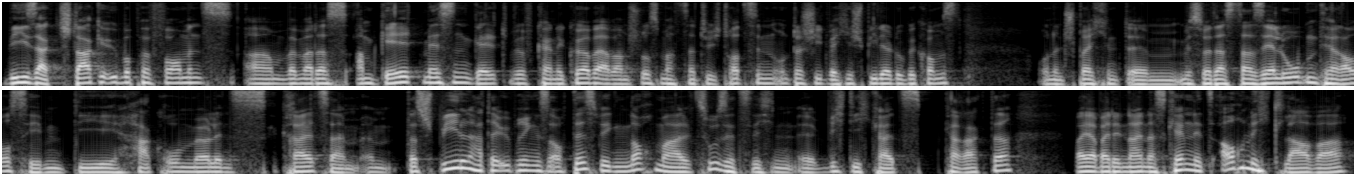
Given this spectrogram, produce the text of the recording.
wie gesagt, starke Überperformance. Ähm, wenn wir das am Geld messen, Geld wirft keine Körbe, aber am Schluss macht es natürlich trotzdem einen Unterschied, welche Spieler du bekommst. Und entsprechend ähm, müssen wir das da sehr lobend herausheben, die Hakro Merlins Kreilsheim. Ähm, das Spiel hat ja übrigens auch deswegen nochmal zusätzlichen äh, Wichtigkeitscharakter, weil ja bei den Niners Chemnitz auch nicht klar war,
